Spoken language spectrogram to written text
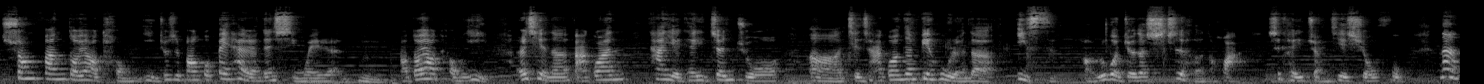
双方都要同意，就是包括被害人跟行为人，嗯，啊都要同意，而且呢，法官他也可以斟酌呃检察官跟辩护人的意思，好，如果觉得适合的话，是可以转介修复。那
